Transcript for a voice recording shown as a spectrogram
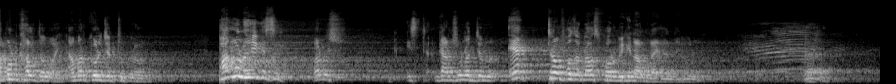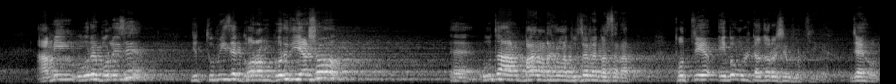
আপন খালতো ভাই, আমার কলজের টুকরা। পাগল হয়ে গেছে। মানুষ গান শোনার জন্য একটাও ফজর নামাজ পড়বে কিনা আল্লাহ জানে। হ্যাঁ। আমি ওরে বলি যে যে তুমি যে গরম করে দিয়ে আসো হ্যাঁ ও তো আর বাংলা টাংলা বুঝে না বেচারা। পত্রিকা এবং উল্টা ধরে সে পত্রিকা। যাই হোক।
